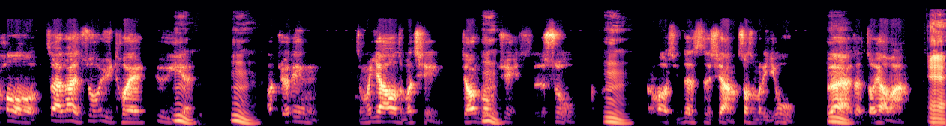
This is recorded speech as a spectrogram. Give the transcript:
后再开始做预推、预演，嗯，然后决定怎么邀、怎么请，交通工具、食宿，嗯，然后行政事项，送什么礼物，对，这很重要嘛。哎，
